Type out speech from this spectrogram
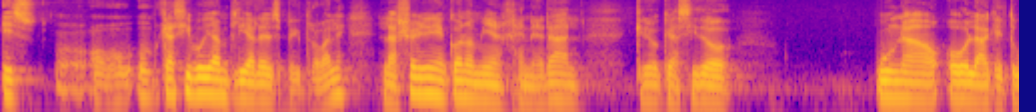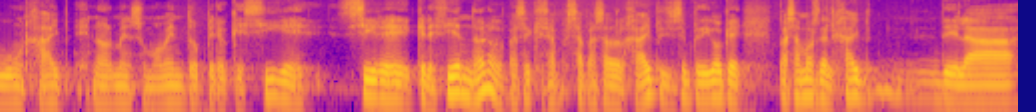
es, casi voy a ampliar el espectro, ¿vale? La sharing economy en general creo que ha sido una ola que tuvo un hype enorme en su momento, pero que sigue, sigue creciendo. Lo que pasa es que se ha, pasado el hype. Yo siempre digo que pasamos del hype de la.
